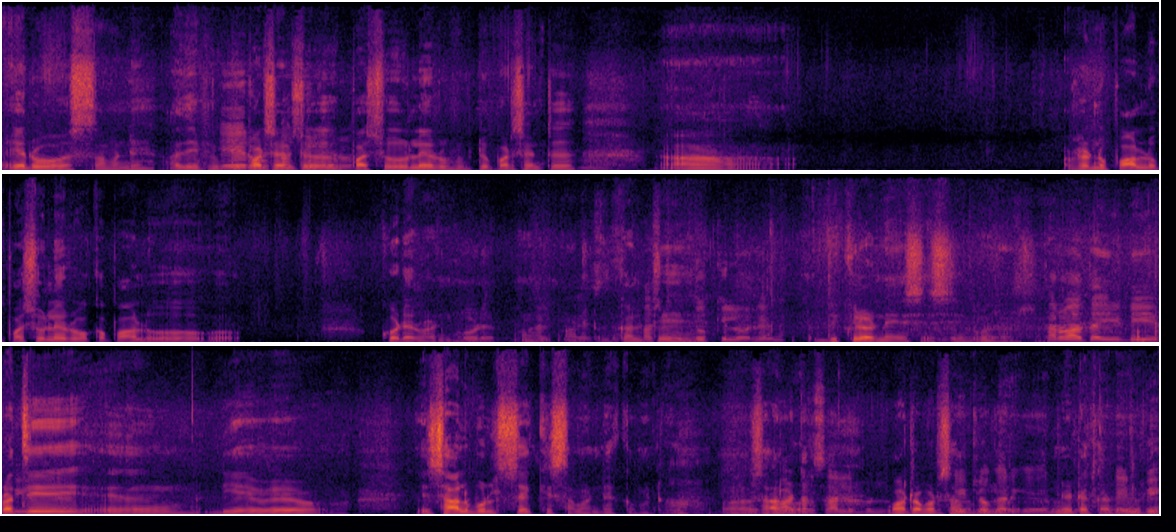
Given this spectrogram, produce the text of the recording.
ఎరువు వస్తామండి. అది ఫిఫ్టీ పర్సెంట్ పశువుల ఎరువు ఫిఫ్టీ పర్సెంట్ రెండు పాలు పశువుల ఎరువు ఒక పాలు కోడెరువు అండి. కలిపి దుక్కిలోనే? దిక్కులోనే వేసేసి తర్వాత ప్రతి ఈ సాల్బుల్స్ ఎక్కిస్తామండి ఎక్కువ మటుకు. Water water soluble. నీట NPK.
